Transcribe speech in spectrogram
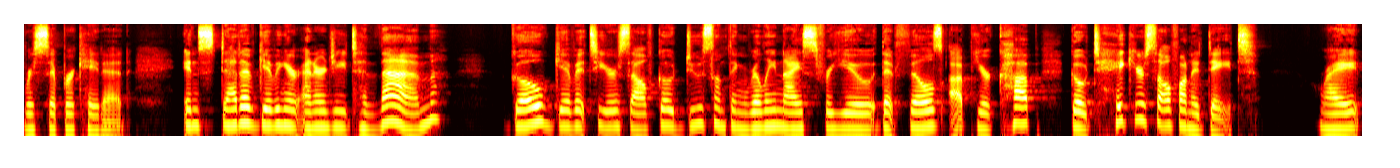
reciprocated. Instead of giving your energy to them, go give it to yourself. Go do something really nice for you that fills up your cup. Go take yourself on a date right?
